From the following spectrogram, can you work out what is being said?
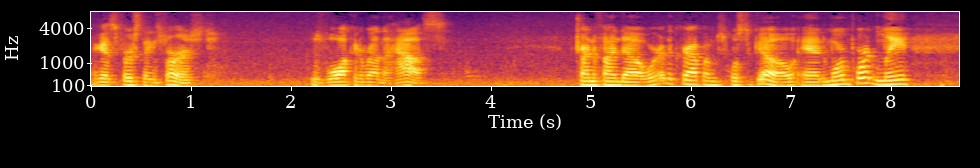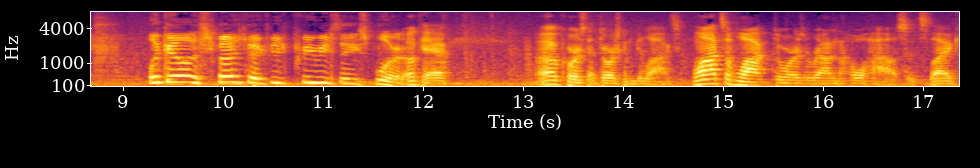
I guess first things first. Just walking around the house, trying to find out where the crap I'm supposed to go, and more importantly, look at all the spots I've previously explored. Okay. Of course, that door's to be locked. Lots of locked doors around the whole house. It's like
